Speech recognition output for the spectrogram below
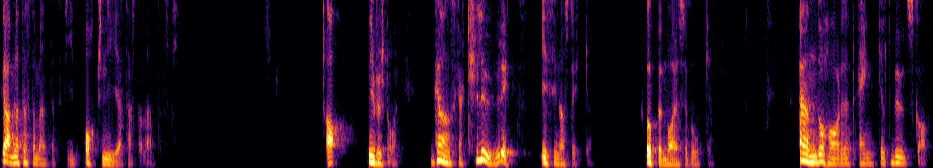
Gamla testamentets tid och Nya testamentets tid. Ja, ni förstår. Ganska klurigt i sina stycken. Uppenbarelseboken. Ändå har den ett enkelt budskap.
